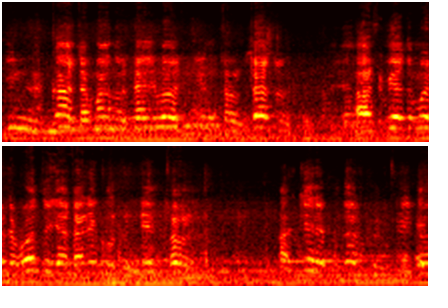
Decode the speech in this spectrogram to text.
¿Quién la casa, mano? Se ha llevado 100 soltazos. Ah, subí a tomarse foto y ya salí con sus 100 soles. Ah, ¿quiere estar suscrito?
